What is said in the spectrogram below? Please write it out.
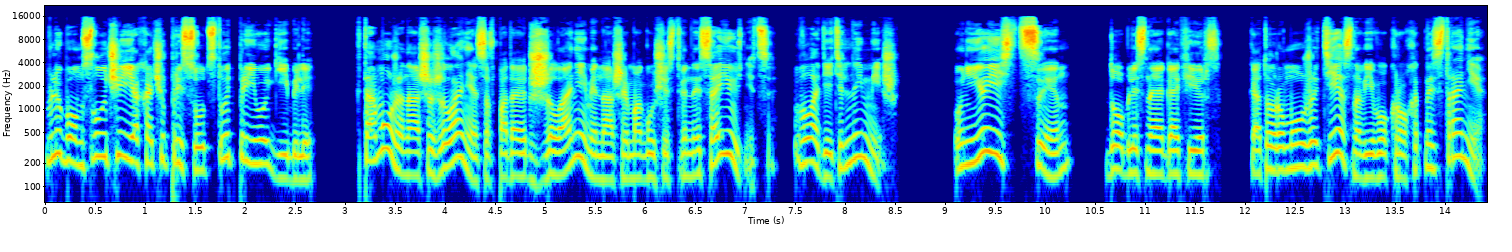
В любом случае, я хочу присутствовать при его гибели. К тому же наши желания совпадают с желаниями нашей могущественной союзницы, владетельной Миш. У нее есть сын, доблестный Агафирс, которому уже тесно в его крохотной стране.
